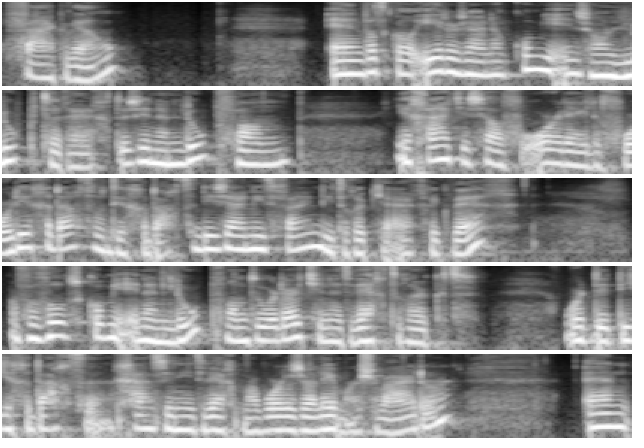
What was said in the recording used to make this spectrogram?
Vaak wel. En wat ik al eerder zei, dan kom je in zo'n loop terecht. Dus in een loop van, je gaat jezelf veroordelen voor die gedachten, want die gedachten die zijn niet fijn, die druk je eigenlijk weg. Maar vervolgens kom je in een loop, want doordat je het wegdrukt, worden die gedachten, gaan ze niet weg, maar worden ze alleen maar zwaarder. En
